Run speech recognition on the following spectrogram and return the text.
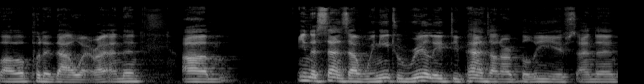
uh, put it that way, right? And then, um, in the sense that we need to really depend on our beliefs, and then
